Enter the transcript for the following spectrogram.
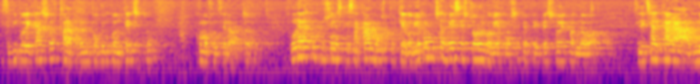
este tipo de casos para poner un poco en contexto cómo funcionaba todo. Una de las conclusiones que sacamos, porque el gobierno muchas veces, todos los gobiernos, PP y PSOE, cuando se le echa al cara a algún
